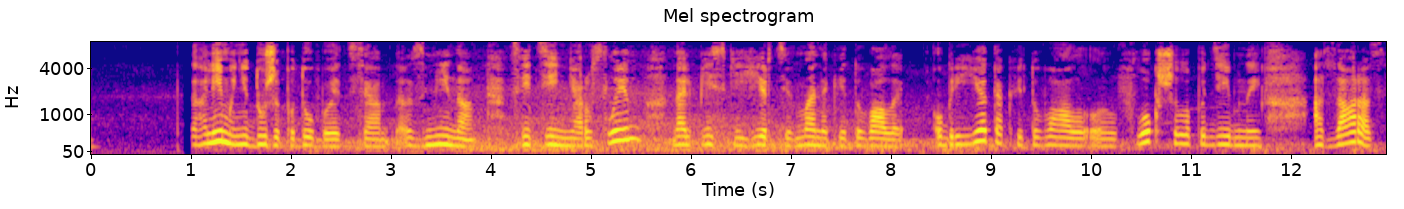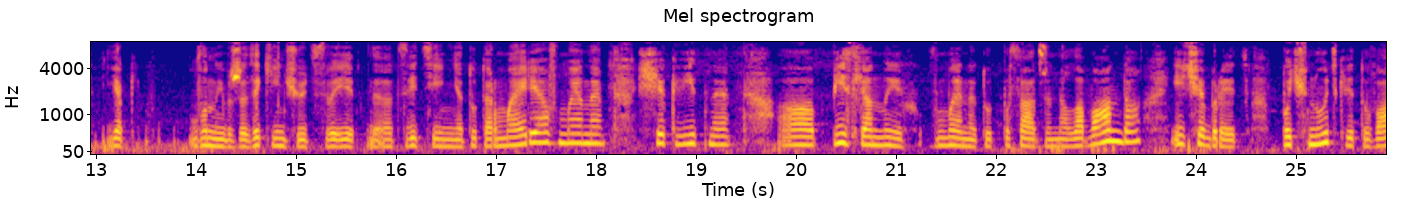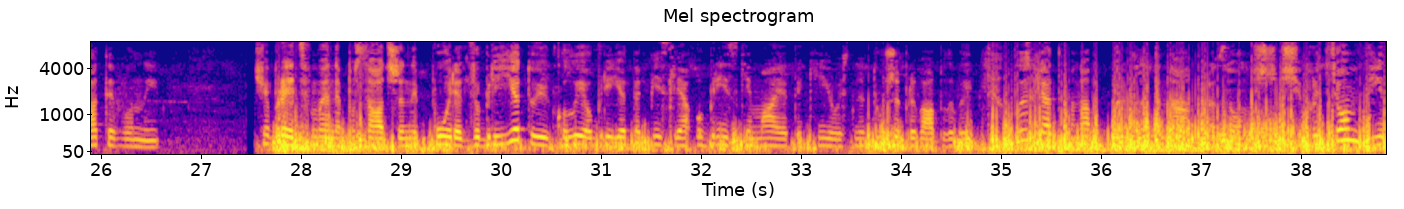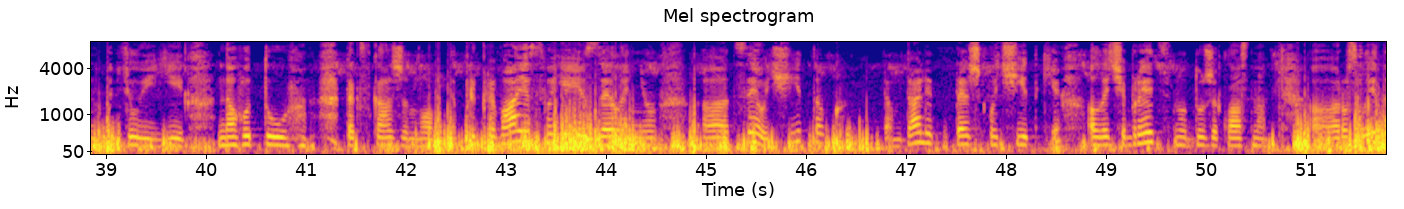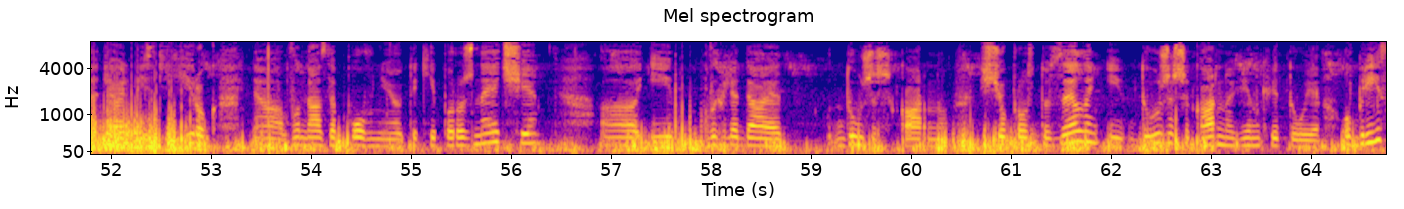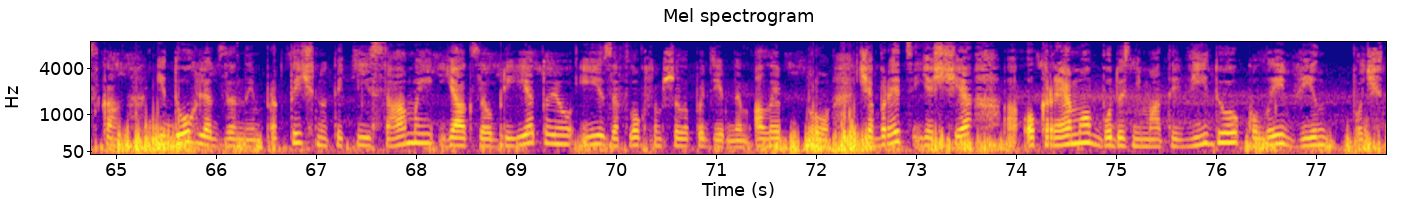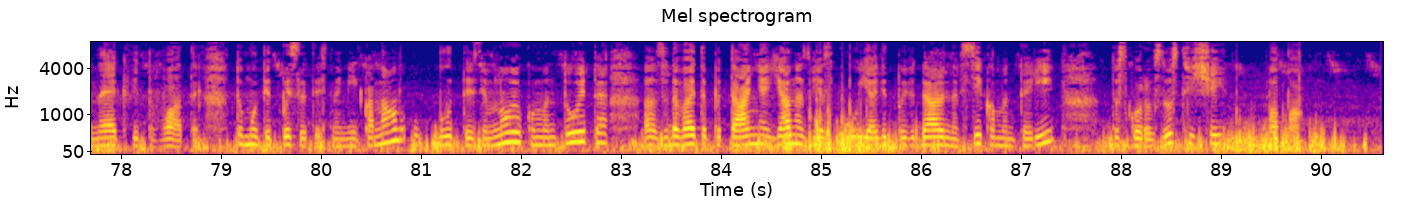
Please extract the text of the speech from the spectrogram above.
Взагалі мені дуже подобається зміна цвітіння рослин. На Альпійській гірці в мене квітували обрієта, квітував е, флок шилоподібний. А зараз, як вони вже закінчують своє е, цвітіння, тут армерія в мене ще квітне. Після них в мене тут посаджена лаванда і чебрець. Почнуть квітувати вони. Чебрець в мене посаджений поряд з обрієтою. Коли обрієта після обрізки має такий ось не дуже привабливий вигляд, вона з. Він оцю її наготу, так скажемо, прикриває своєю зеленню. Це очіток. Там далі теж очітки, але чебрець ну дуже класна рослина для альпійських гірок. Вона заповнює такі порожнечі і виглядає дуже шикарно, що просто зелень, і дуже шикарно він квітує. Обрізка і догляд за ним практично такий самий, як за обрієтою і за флоксом шилоподібним. Але про чабрець я ще окремо буду знімати відео, коли він почне квітувати. Тому підписуйтесь на мій канал, будьте зі мною, коментуйте, задавайте питання. Я на зв'язку, я відповідаю на всі коментарі. До скорих зустрічей, 爸爸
